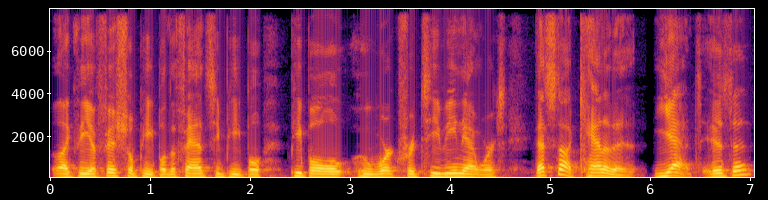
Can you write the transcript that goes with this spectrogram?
like the official people, the fancy people, people who work for TV networks? That's not Canada yet, is it?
